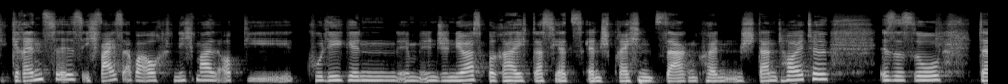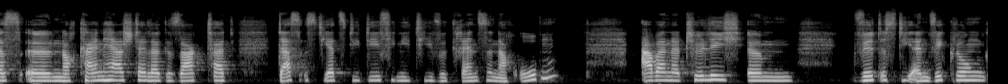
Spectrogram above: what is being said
die Grenze ist. Ich weiß aber auch nicht mal, ob die Kolleginnen im Ingenieursbereich das jetzt entsprechend sagen könnten. Stand heute ist es so, dass äh, noch kein Hersteller gesagt hat, das ist jetzt die definitive Grenze nach oben. Aber natürlich ähm, wird es die Entwicklung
